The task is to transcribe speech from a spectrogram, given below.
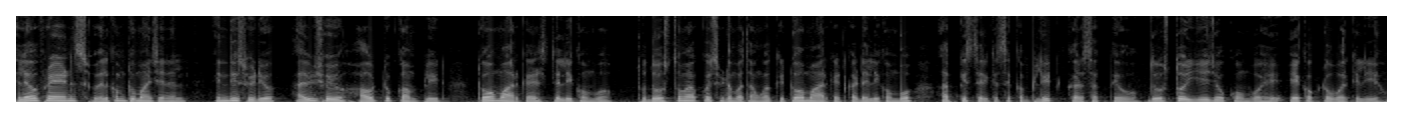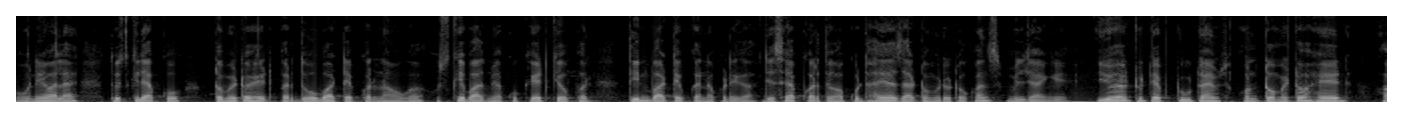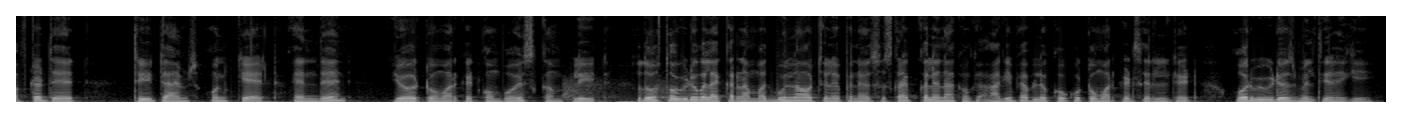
Hello friends, welcome to my channel. In this video, I will show you how to complete Tomarket daily combo तो दोस्तों मैं आपको इस video में बताऊँगा कि टो मार्केट का डेली कॉम्बो आप किस तरीके से कंप्लीट कर सकते हो। दोस्तों ये जो कॉम्बो है एक अक्टूबर के लिए होने वाला है। तो इसके लिए आपको टोमेटो हेड पर दो बार टैप करना होगा। उसके बाद में आपको केट के ऊपर तीन बार टैप करना पड़ेगा। जैसे आप करते हो आपको ढाई हज़ार टोमेटो टोकन्स मिल जाएँगे। You have to tap two times on tomato head after that three times on cat and then your Tomarket combo is complete तो दोस्तों, वीडियो को लाइक करना मत भूलना और चैनल पर नए सब्सक्राइब कर लेना क्योंकि आगे भी आप लोगों को टो मार्केट से रिलेटेड और भी वीडियोस मिलती रहेगी।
